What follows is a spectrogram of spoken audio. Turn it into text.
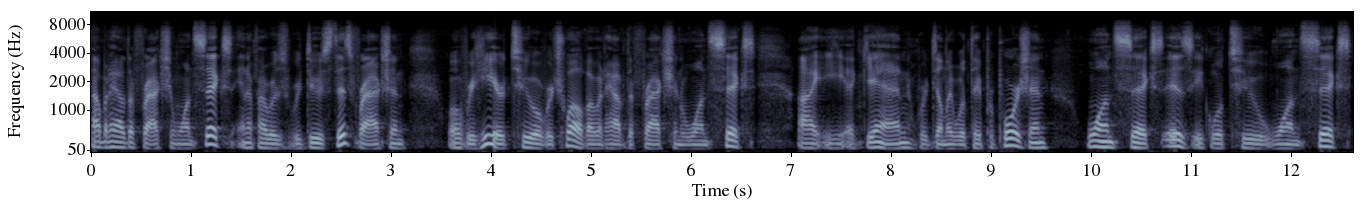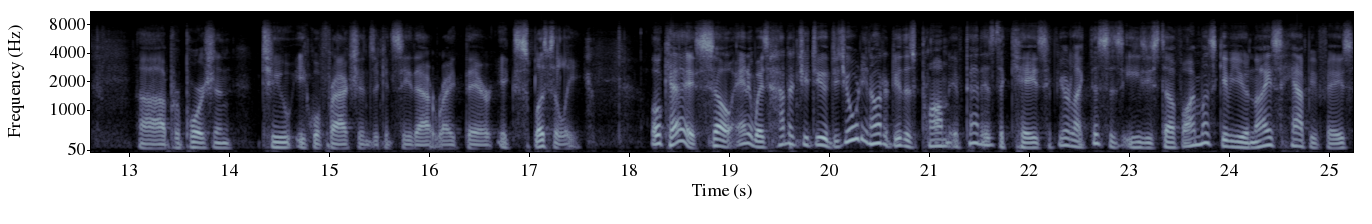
I would have the fraction 1 6. And if I was reduce this fraction over here, 2 over 12, I would have the fraction 1 6, i.e. again, we're dealing with a proportion. 1 6 is equal to 1 6. Uh, proportion, two equal fractions. You can see that right there explicitly. Okay, so anyways, how did you do? Did you already know how to do this problem? If that is the case, if you're like, this is easy stuff, well, I must give you a nice happy face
